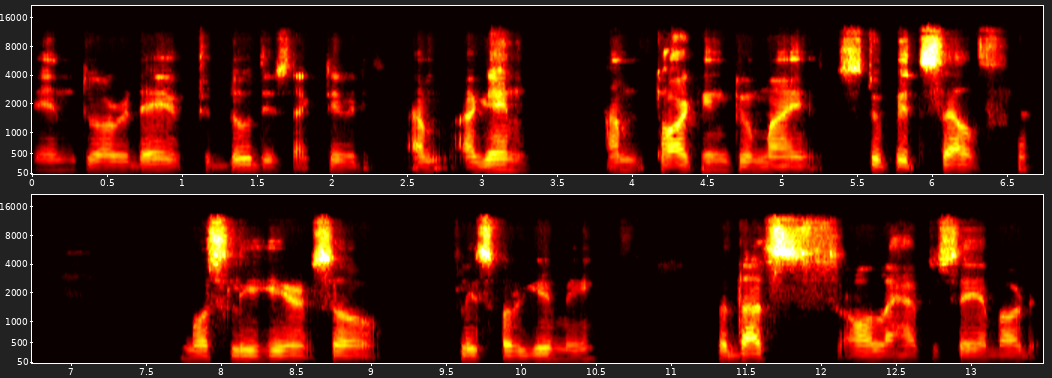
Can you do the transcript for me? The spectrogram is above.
into our day to do this activity. I'm again, I'm talking to my stupid self mostly here. So please forgive me. But that's all I have to say about it.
